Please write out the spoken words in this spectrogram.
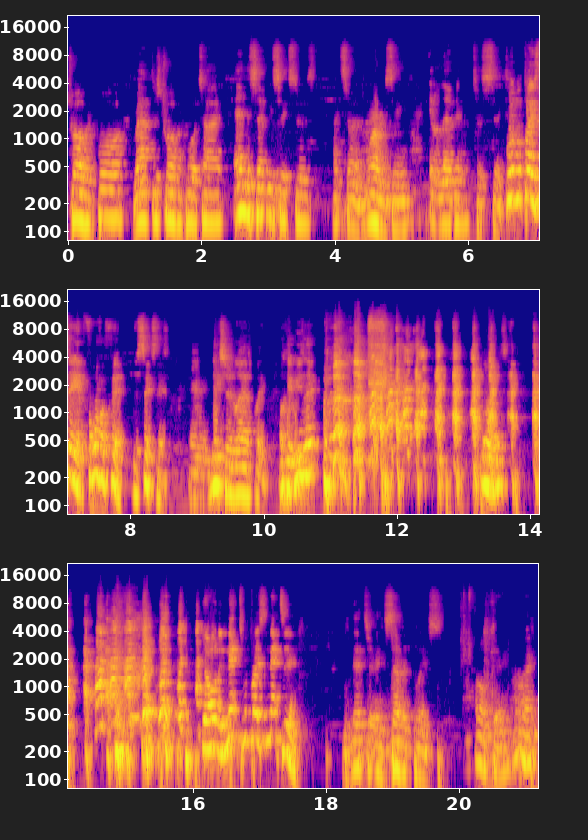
12 and 4. Raptors 12 and 4 tied, and the 76ers. That's uh, scene, 11 to 6. What, place they in? Fourth or fifth? The sixth. is. And the Knicks are in last place. Okay, we say. Yo, the Nets. What place the Nets in? Nets are in seventh place. Okay, all right.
